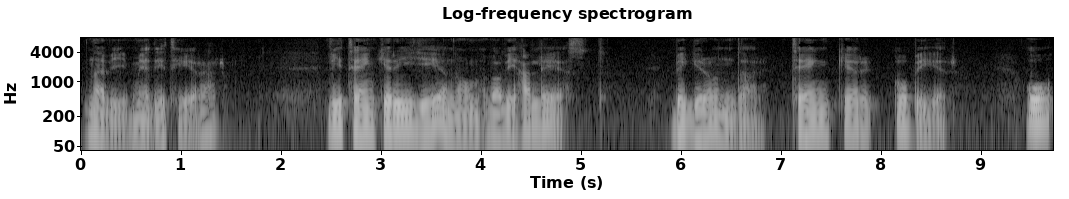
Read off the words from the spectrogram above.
när vi mediterar. Vi tänker igenom vad vi har läst, begrundar, tänker och ber och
